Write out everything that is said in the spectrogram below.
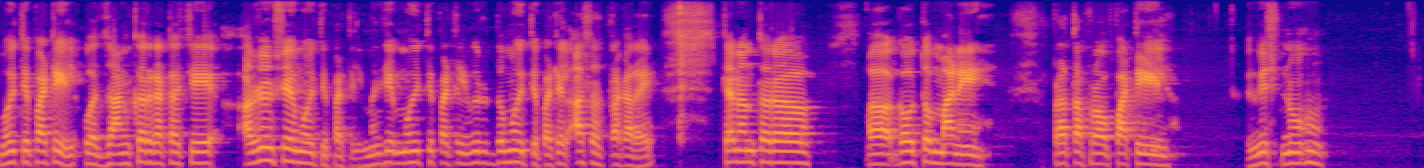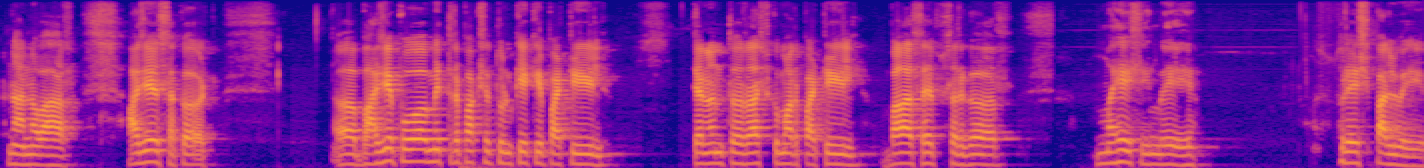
मोहिते पाटील व जानकर गटाचे अर्जुनसिंह मोहिते पाटील म्हणजे मोहिते पाटील विरुद्ध मोहिते पाटील असाच प्रकार आहे. त्यानंतर गौतम माने प्रतापराव पाटील विष्णू नानवार अजय सकट भाजप व मित्रपक्षातून के के पाटील त्यानंतर राजकुमार पाटील बाळासाहेब सरगर महेश इंगळे सुरेश पालवे.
